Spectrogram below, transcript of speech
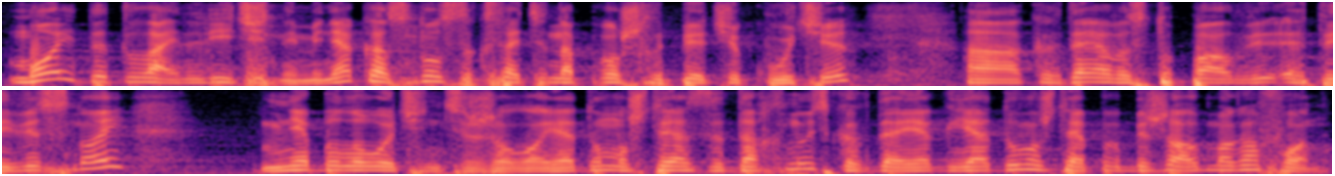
Мой дедлайн личный меня коснулся, кстати, на прошлой печи кучи, а, когда я выступал этой весной. Мне было очень тяжело. Я думал, что я задохнусь, когда я, я думал, что я пробежал марафон.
